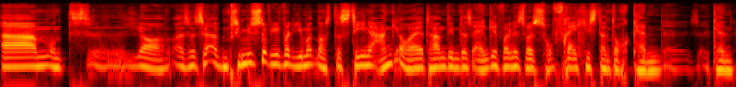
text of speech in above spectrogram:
Ähm, und äh, ja, also sie, sie müssen auf jeden Fall jemanden aus der Szene angeheuert haben, dem das eingefallen ist, weil so frech ist dann doch kein, äh, kein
